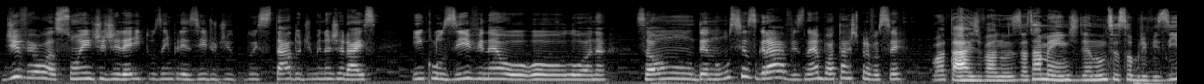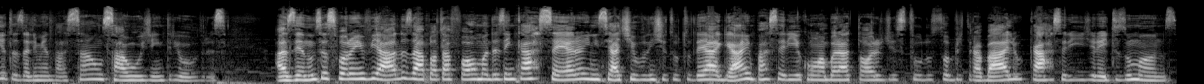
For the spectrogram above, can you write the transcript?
de violações de direitos em presídio de, do estado de Minas Gerais. Inclusive, né, ô, ô, Luana, são denúncias graves, né? Boa tarde para você. Boa tarde, Vanu. Exatamente. Denúncias sobre visitas, alimentação, saúde, entre outras. As denúncias foram enviadas à plataforma Desencarcera, iniciativa do Instituto DH, em parceria com o Laboratório de Estudos sobre Trabalho, Cárcere e Direitos Humanos,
